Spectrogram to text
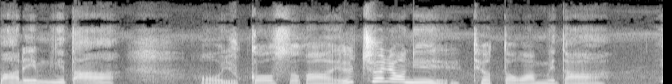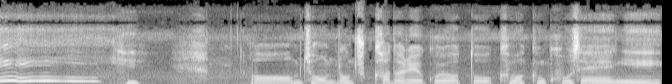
말입니다. 어, 육가우스가 1주년이 되었다고 합니다. 어, 엄청 엄청 축하드리고요. 또 그만큼 고생이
